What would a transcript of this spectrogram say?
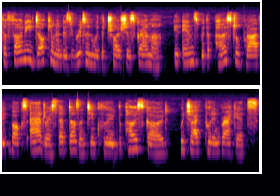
The phony document is written with atrocious grammar. It ends with a postal private box address that doesn't include the postcode, which I've put in brackets.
